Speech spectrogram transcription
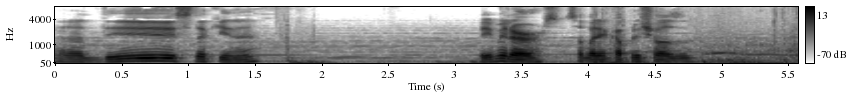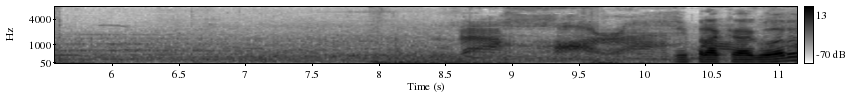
Cadê esse daqui, né? Bem melhor, essa varinha caprichosa. The horror. Vem pra cá agora.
